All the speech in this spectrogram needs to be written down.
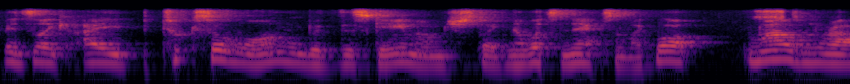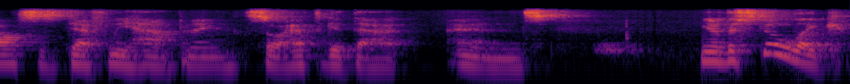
It's like I took so long with this game. I'm just like, now what's next? I'm like, well, Miles Morales is definitely happening, so I have to get that. And you know, there's still like,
